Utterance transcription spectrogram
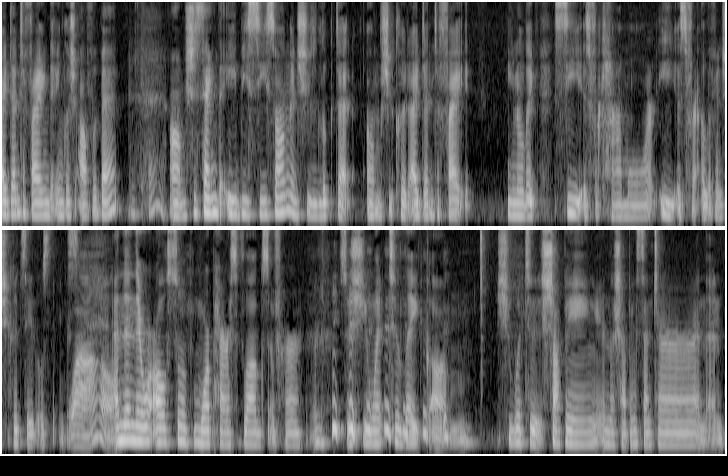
identifying the English alphabet. Okay. Um she sang the ABC song and she looked at um she could identify you know like C is for camel or E is for elephant. She could say those things. Wow. And then there were also more Paris vlogs of her. So she went to like um she went to shopping in the shopping center and then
